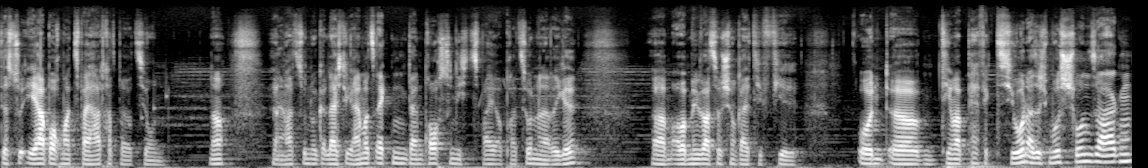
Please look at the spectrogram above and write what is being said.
desto eher braucht man zwei Haartransplantationen. Ne? Dann ja. hast du nur leichte Geheimratsecken, dann brauchst du nicht zwei Operationen in der Regel. Ähm, aber mir war es schon relativ viel. Und ähm, Thema Perfektion, also ich muss schon sagen,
